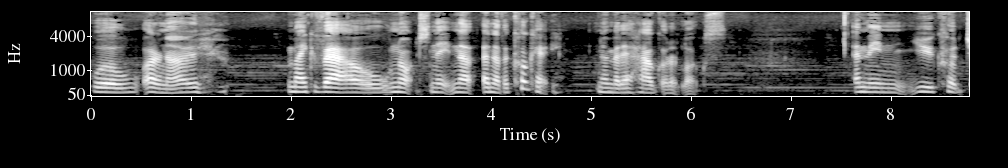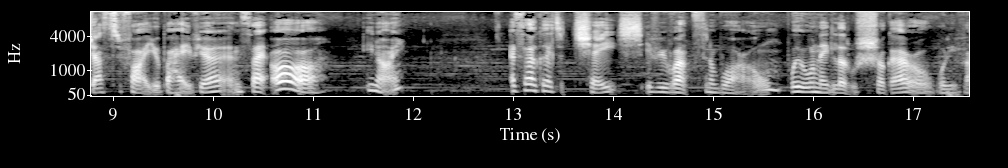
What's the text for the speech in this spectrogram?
well i don't know make a vow not to eat another cookie, no matter how good it looks. and then you could justify your behaviour and say, oh, you know, it's okay to cheat every once in a while. We all need a little sugar or whatever,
